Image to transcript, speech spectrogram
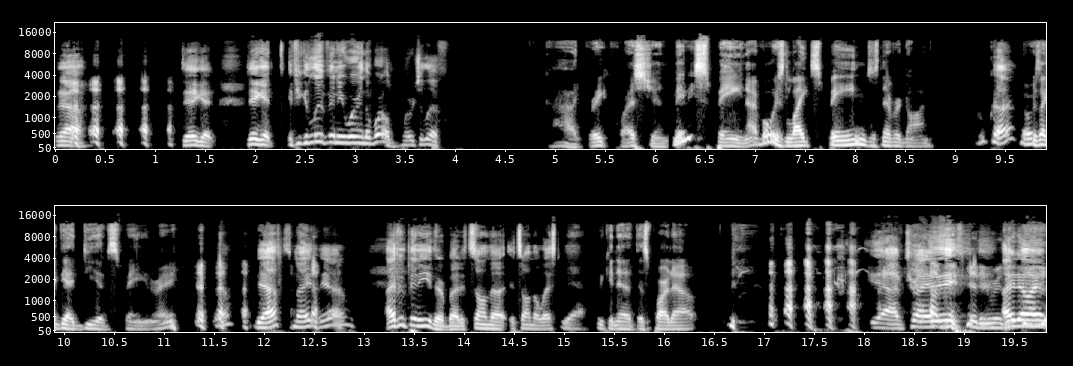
Yeah. Dig it. Dig it. If you could live anywhere in the world, where would you live? God, great question. Maybe Spain. I've always liked Spain, just never gone. Okay. I always like the idea of Spain, right? Yeah, it's nice. Yeah. I haven't been either, but it's on the it's on the list. Yeah, we can edit this part out. Yeah, I'm trying. I'm with I know. I,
